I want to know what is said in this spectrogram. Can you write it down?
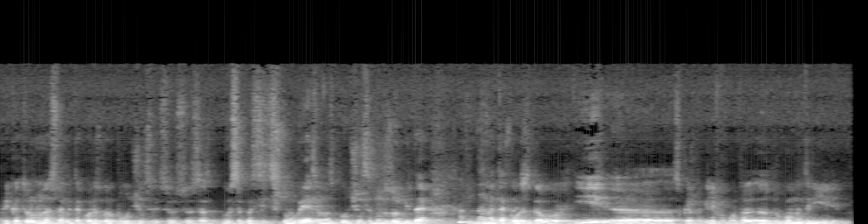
при котором у нас с вами такой разговор получился. Ведь вы согласитесь, что он вряд ли у нас получился бы в зуме, да, да на такой точно. разговор, и, э, скажем, или в каком-то э, другом интерьере.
